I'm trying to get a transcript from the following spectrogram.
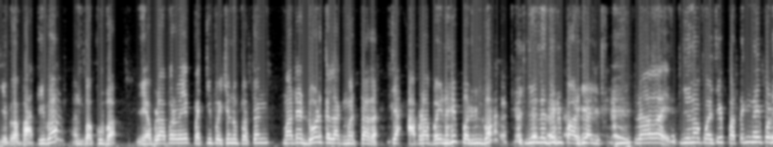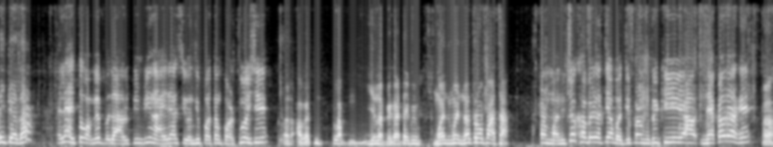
એ પેલા ભાતીભા અને બકુભા લેબડા પર એક પચીસ પૈસાનું પતંગ માટે દોઢ કલાક મચતા હતા. ત્યાં આપણા ભાઈ નહીં પરવીનભા એને જઈને પાડી આલ્યું ના હોય એના પછી પતંગ નહીં પડી કહેતા એટલે એ તો અમે દારૂ પીને પીને આવી રહ્યા છીએ પતંગ પડતું હોય છે અને હવે પેલા એના ભેગા થઈ મજ મજ નતરો પાછા. પણ મને શું ખબર હતી આ બધી પણ હું તો કે આ નીકળ રાખે હું.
